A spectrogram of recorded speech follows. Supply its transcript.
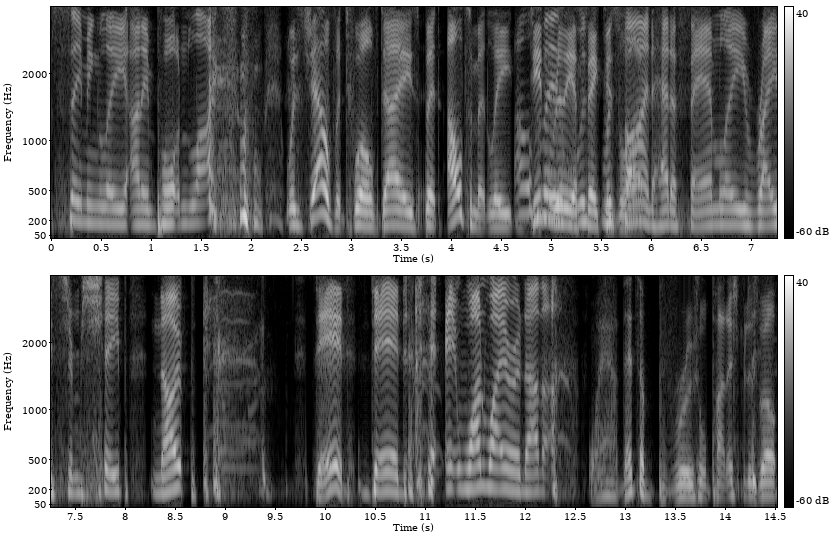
seemingly unimportant life. was jailed for 12 days, but ultimately, didn't Ultimately, really was, affect was his fine. life. Had a family, raised some sheep. Nope, Dead. dead. One way or another. Wow, that's a brutal punishment as well.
